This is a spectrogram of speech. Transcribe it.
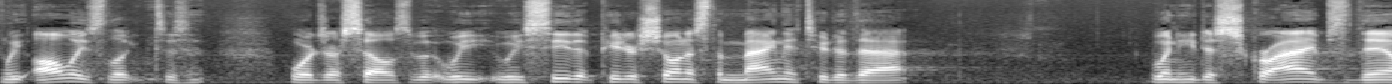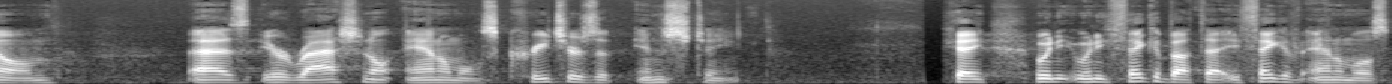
we always look to, towards ourselves, but we, we see that Peter's showing us the magnitude of that when he describes them as irrational animals, creatures of instinct. Okay, when you, when you think about that, you think of animals.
